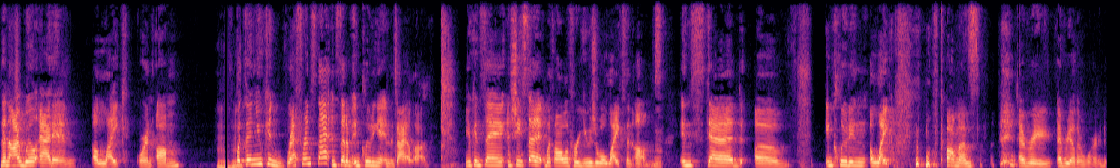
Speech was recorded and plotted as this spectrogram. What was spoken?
then I will add in a like or an um. Mhm. But then you can reference that instead of including it in the dialogue. You can say, and she said it with all of her usual likes and ums instead of including a like with commas every every other word.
